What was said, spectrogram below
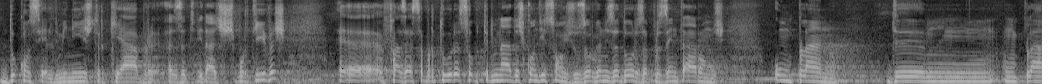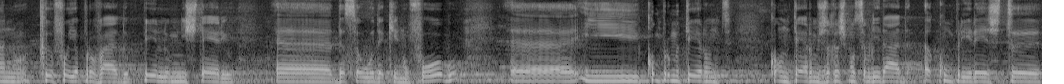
do Conselho de Ministros que abre as atividades desportivas faz essa abertura sob determinadas condições. Os organizadores apresentaram-nos um plano de um, um plano que foi aprovado pelo Ministério uh, da Saúde aqui no Fogo uh, e comprometeram-te com termos de responsabilidade a cumprir este,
